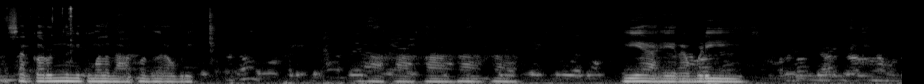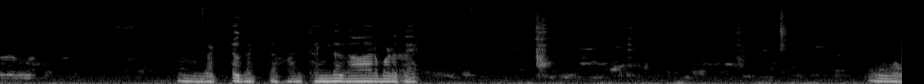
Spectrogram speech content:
असं करून मी तुम्हाला दाखवतो रबडी. हा हा हा हा हा. ही आहे रबडी. घट्ट घट्ट आणि थंडगार बडक आहे. हो.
